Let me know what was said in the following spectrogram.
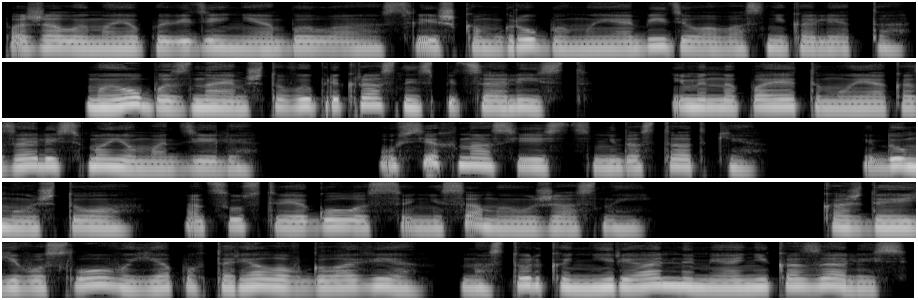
Пожалуй, мое поведение было слишком грубым и обидело вас, Николетта. Мы оба знаем, что вы прекрасный специалист, Именно поэтому и оказались в моем отделе. У всех нас есть недостатки, и думаю, что отсутствие голоса не самый ужасный. Каждое его слово я повторяла в голове, настолько нереальными они казались.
